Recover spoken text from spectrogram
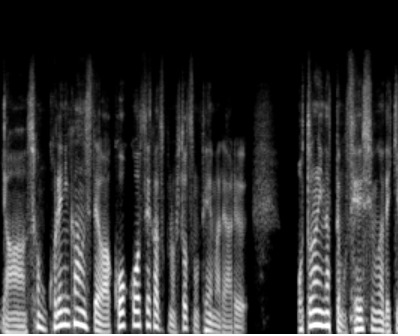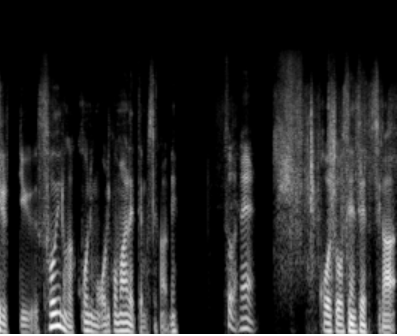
いやーしかもこれに関しては、高校生家族の一つのテーマである、大人になっても青春はできるっていう、そういうのがここにも織り込まれてましたからね。そうだね。校長先生たちが、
